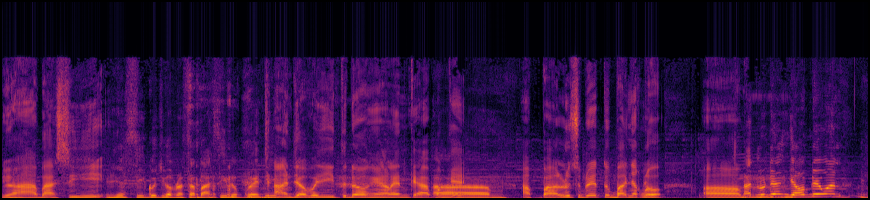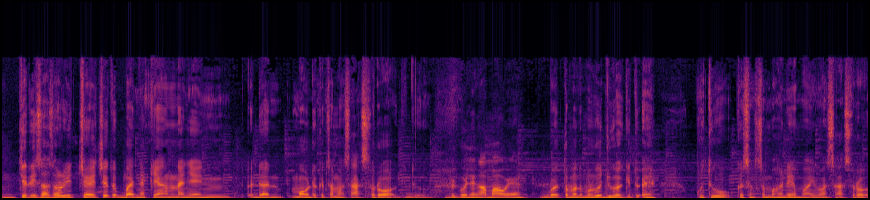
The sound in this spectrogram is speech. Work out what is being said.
Ya basi. Iya sih gue juga merasa basi hidup gue ini Jangan jawabannya itu dong. Yang lain kayak apa kayak Em, apa? Lu sebenarnya tuh banyak loh. Em, Nah lu deh yang jawab deh Wan jadi Sasro ini cewek-cewek tuh banyak yang nanyain dan mau deket sama Sasro gitu. Tapi gue gak mau ya Buat teman-teman gue juga gitu. Eh, gue tuh kesengsem banget deh sama Iwan Sasro.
